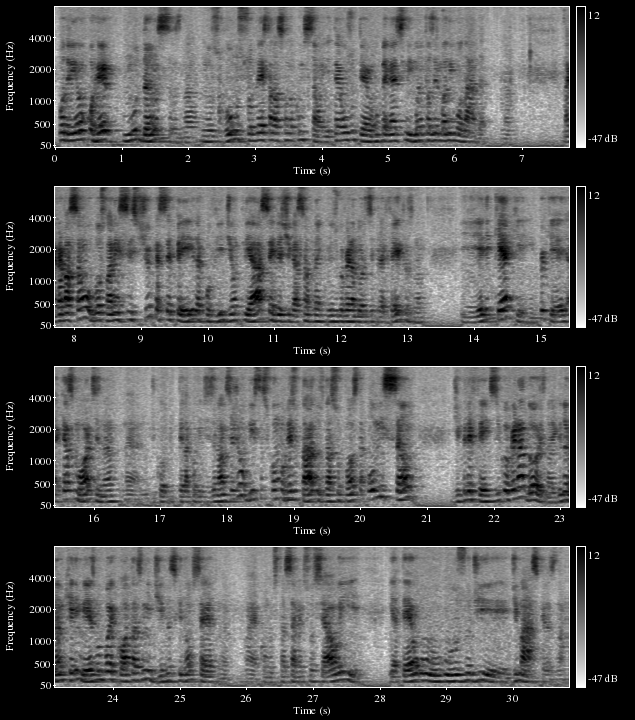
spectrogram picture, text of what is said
poderiam ocorrer mudanças nos rumos sobre a instalação da comissão. E até uso o termo, vamos pegar esse limão e fazer uma limonada. Na gravação, o Bolsonaro insistiu que a CPI da Covid ampliasse a investigação para incluir os governadores e prefeitos, né, e ele quer que, porque é que as mortes né, né pela Covid-19 sejam vistas como resultados da suposta omissão de prefeitos e governadores, né? ignorando que ele mesmo boicota as medidas que dão certo, né? É, como distanciamento social e, e até o, o uso de, de máscaras. Né?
